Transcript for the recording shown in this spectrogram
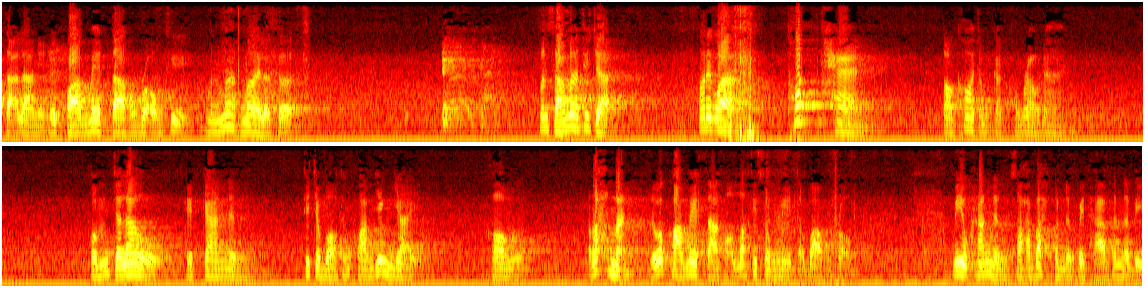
าตะลาเนี่ยด้วยความเมตตาของพระองค์ที่มันมากมายเหลือเกินมันสามารถที่จะเขาเรียกว่า ทดแทน ต่อข้อจำกัดของเราได้ ผมจะเล่าเหตุการณ์หนึ่งที่จะบอกถึงความยิ่งใหญ่ของรหมัดหรือว่าความเมตตาของ Allah ที่ทรงมีต่อบ่าวของพระองค์มีอยู่ครั้งหนึ่งสหบะคนหนึ่งไปถามท่านนบี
